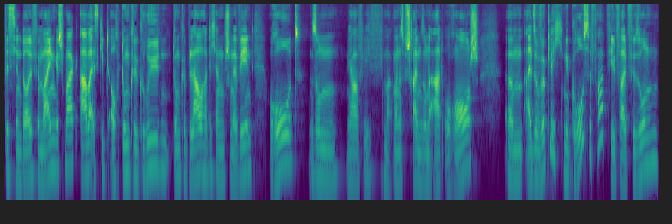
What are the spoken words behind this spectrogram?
Bisschen doll für meinen Geschmack, aber es gibt auch dunkelgrün, dunkelblau, hatte ich ja schon erwähnt, rot, so ein, ja, wie, wie mag man das beschreiben, so eine Art Orange. Ähm, also wirklich eine große Farbvielfalt für so ein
